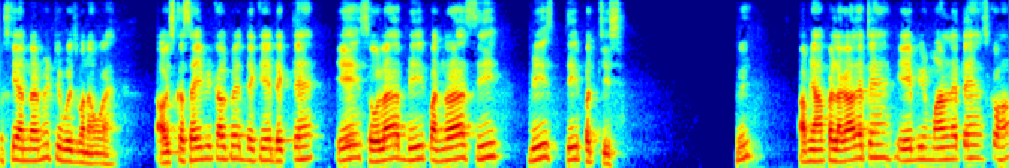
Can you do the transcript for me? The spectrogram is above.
उसके अंदर में त्रिभुज बना हुआ है। और इसका सही विकल्प है, देखिए, देखते हैं। ए सोलह, बी पंद्रह, सी बीस ती पच्चीस। अब यहाँ पर लगा देते हैं ए भी मान लेते हैं इसको हम,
